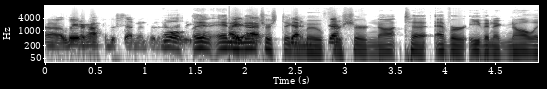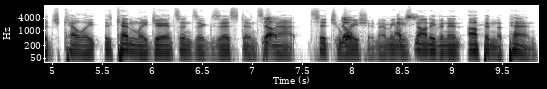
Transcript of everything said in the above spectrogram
uh, later half of the seventh. And Well, and, and I- an I- interesting that- move that- for sure, not to ever even acknowledge Kelly Kenley Jansen's existence in that situation. I mean, he's not even in, up in the pen.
